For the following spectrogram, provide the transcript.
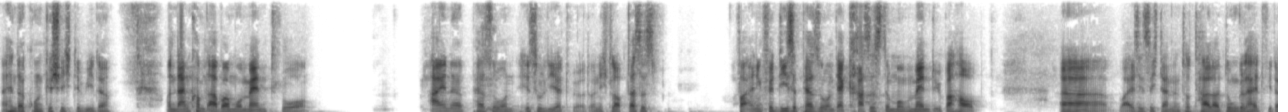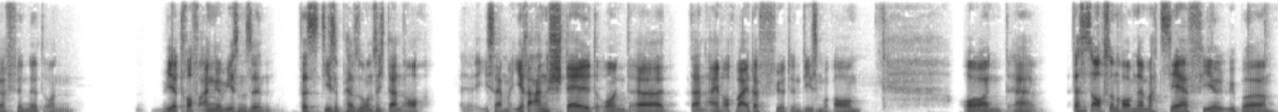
Hintergrundgeschichte wieder. Und dann kommt aber ein Moment, wo eine Person isoliert wird. Und ich glaube, das ist vor allen Dingen für diese Person der krasseste Moment überhaupt. äh, weil sie sich dann in totaler Dunkelheit wiederfindet und wir darauf angewiesen sind, dass diese Person sich dann auch, äh, ich sag mal, ihre Angst stellt und äh, dann einen auch weiterführt in diesem Raum. Und äh, das ist auch so ein Raum, der macht sehr viel über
